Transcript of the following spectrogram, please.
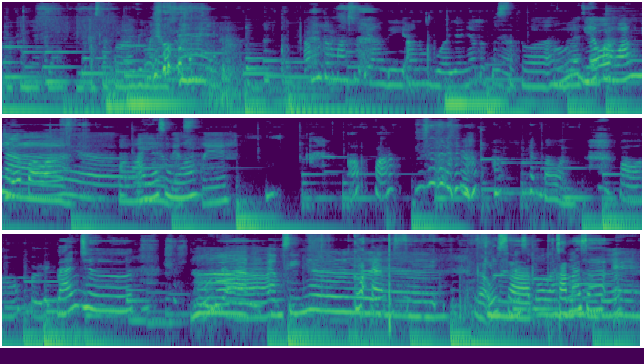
makanya hati-hati astagfirullahaladzim banyak kamu termasuk yang di anu buayanya atau tidak? Astagfirullah oh dia pawangnya. dia pawangnya. Pawangnya Ayah semua. beste. apa pawang? Pawang apa? Lanjut. Nah MC-nya kok MC nggak usah. karena saya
